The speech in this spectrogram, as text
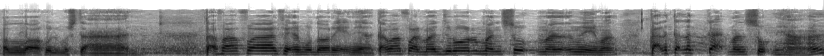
Allahul Musta'an Tak hafal fi'il mudhari' ni. Tak hafal majrur mansub man, ni. Ma, tak lekat-lekat mansub ni ha.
